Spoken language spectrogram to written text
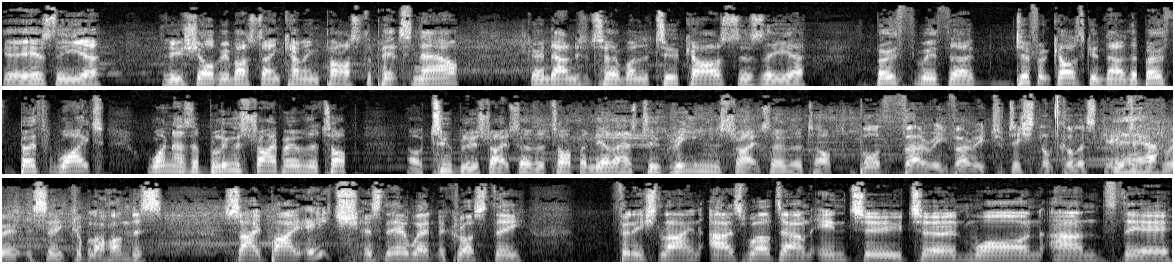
Yeah, here's the, uh, the new Shelby Mustang coming past the pits now, going down into turn one. of The two cars, there's the uh, both with uh, different colour schemes now. They're both both white. One has a blue stripe over the top, or two blue stripes over the top, and the other has two green stripes over the top. Both very, very traditional colour schemes. Yeah. Great to see. A couple of Hondas side by each as they went across the finish line as well down into turn one, and they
